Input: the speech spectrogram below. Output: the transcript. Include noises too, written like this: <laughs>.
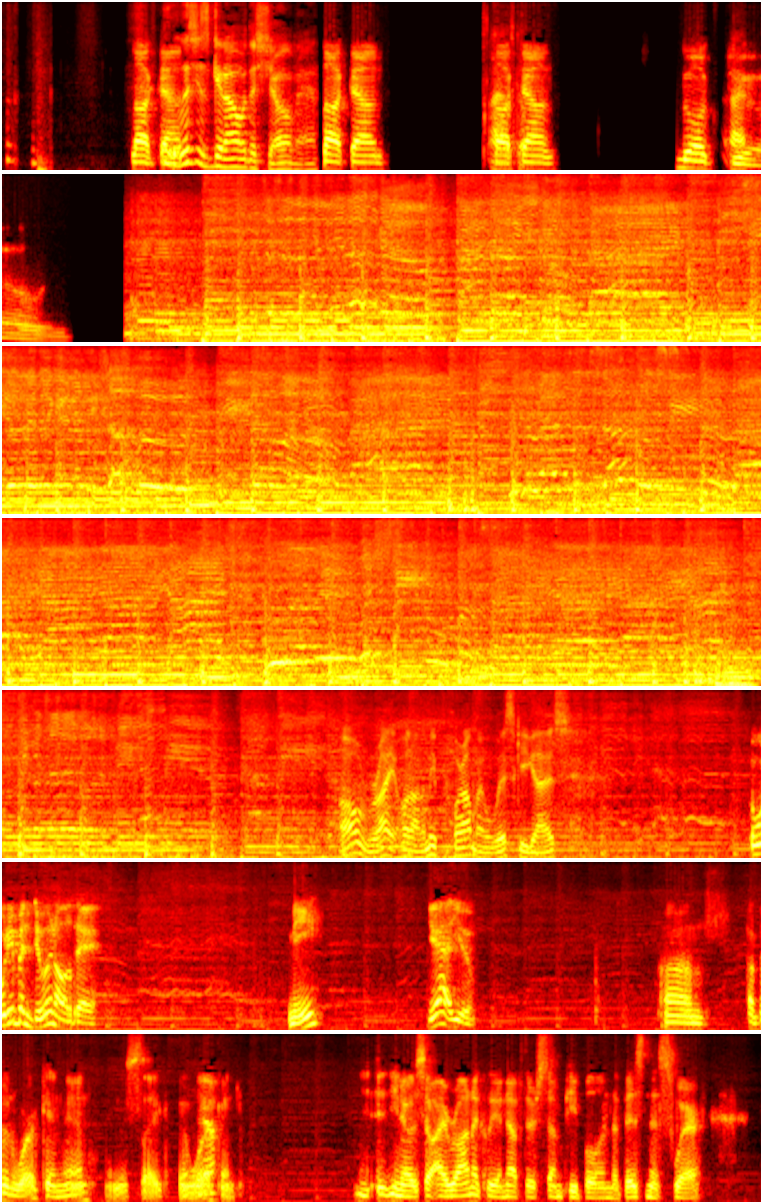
lockdown. Let's just get on with the show, man. Lockdown. All right, let's. Lockdown. Lockdown. Right, hold on. Let me pour out my whiskey, guys. What have you been doing all day? Me? Yeah, you. Um, I've been working, man. I'm just like been Yeah. working. Y- You know, so ironically enough, there's some people in the business where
